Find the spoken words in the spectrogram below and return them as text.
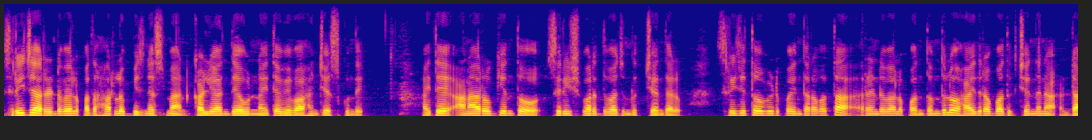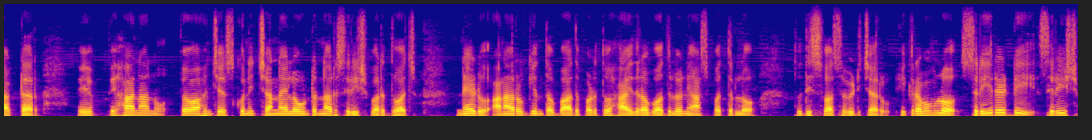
శ్రీజ రెండు వేల పదహారులో బిజినెస్ మ్యాన్ కళ్యాణ్ దేవుణ్ణి అయితే వివాహం చేసుకుంది. అయితే అనారోగ్యంతో శిరీష్ భరద్వాజ్ మృతి చెందారు. శ్రీజతో విడిపోయిన తర్వాత రెండు వేల పంతొమ్మిదిలో హైదరాబాద్కు చెందిన డాక్టర్ విహానాను వివాహం చేసుకుని చెన్నైలో ఉంటున్నారు శిరీష్ భరద్వాజ్. నేడు అనారోగ్యంతో బాధపడుతూ హైదరాబాద్లోని ఆసుపత్రిలో తుదిశ్వాస విడిచారు. ఈ క్రమంలో శ్రీరెడ్డి శిరీష్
